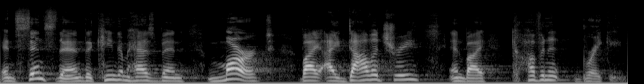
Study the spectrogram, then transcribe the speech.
And since then, the kingdom has been marked by idolatry and by covenant breaking.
